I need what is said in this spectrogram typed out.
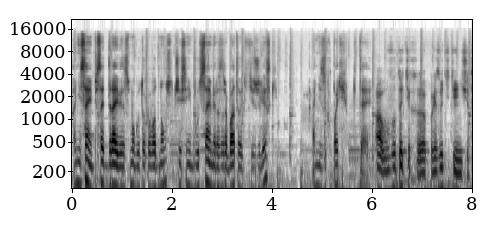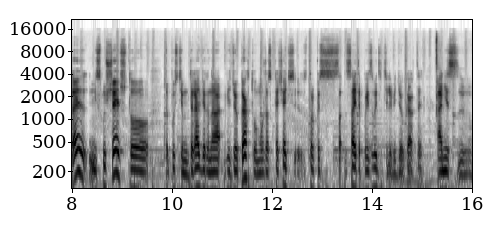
они сами писать драйверы смогут только в одном случае, если они будут сами разрабатывать эти железки, а не закупать их в Китае. А вот этих э, производителей не считает, не смущает, что, допустим, драйвер на видеокарту можно скачать только с сайта производителя видеокарты, а не с, э,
